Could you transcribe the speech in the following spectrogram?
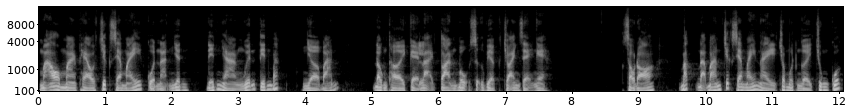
Mão mang theo chiếc xe máy của nạn nhân đến nhà Nguyễn Tiến Bắc nhờ bán, đồng thời kể lại toàn bộ sự việc cho anh rể nghe. Sau đó, Bắc đã bán chiếc xe máy này cho một người Trung Quốc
